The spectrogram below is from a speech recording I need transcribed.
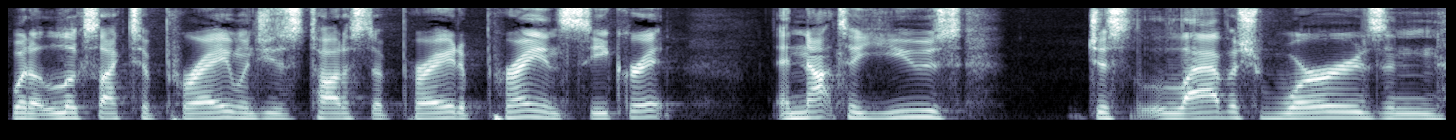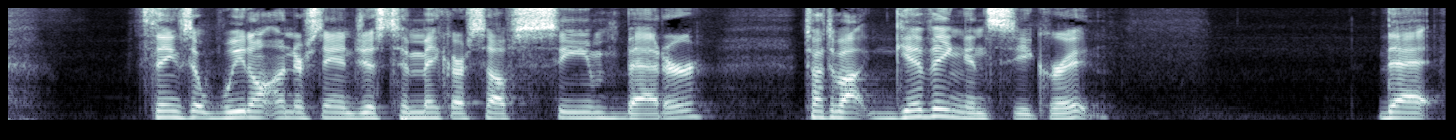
what it looks like to pray when Jesus taught us to pray, to pray in secret and not to use just lavish words and things that we don't understand just to make ourselves seem better. Talked about giving in secret. That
